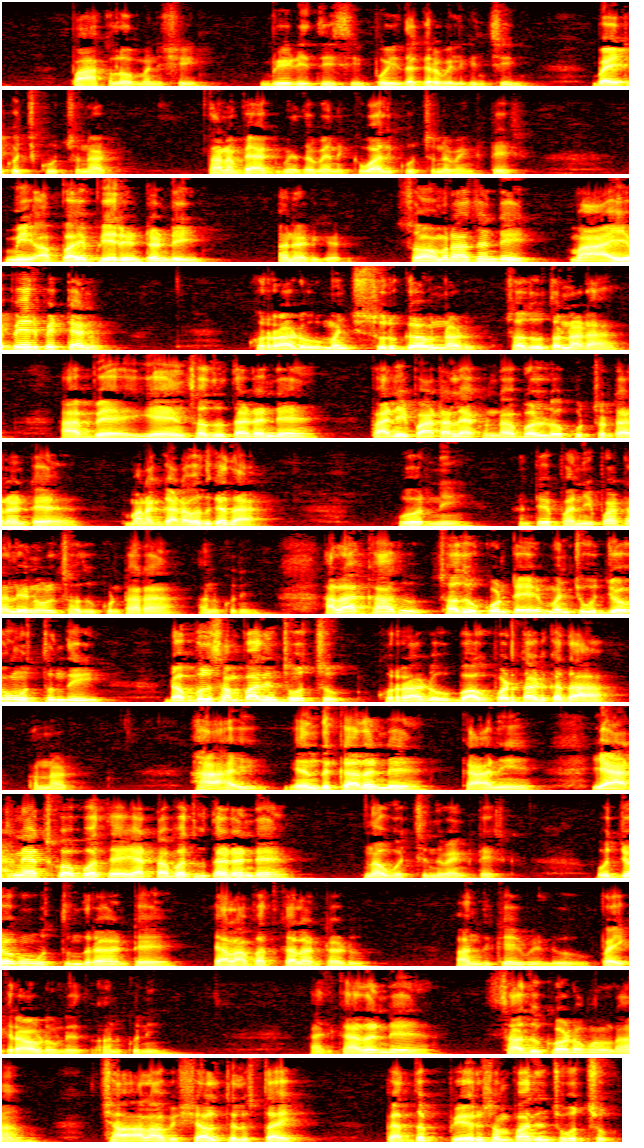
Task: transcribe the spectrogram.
పాకలో మనిషి బీడీ తీసి పొయ్యి దగ్గర వెలిగించి బయటకు వచ్చి కూర్చున్నాడు. తన బ్యాగ్ మీద వెనక్కి వాలి కూర్చున్న వెంకటేష్ మీ అబ్బాయి పేరేంటండి? అని అడిగాడు. సోమరాజ్ అండి మా అయ్య పేరు పెట్టాను. కుర్రాడు మంచి సురుగ్గా ఉన్నాడు. చదువుతున్నాడా? అబ్బే ఏం చదువుతాడండి? పని పాట లేకుండా బళ్ళో కూర్చుంటానంటే మనకు గడవదు కదా. ఓర్ని అంటే పని పాట లేని వాళ్ళు చదువుకుంటారా అనుకుని అలా కాదు చదువుకుంటే మంచి ఉద్యోగం వస్తుంది డబ్బులు సంపాదించవచ్చు కుర్రాడు బాగుపడతాడు కదా అన్నాడు. హాయ్ ఎందుకు కాదండి? కానీ ఏట నేర్చుకోకపోతే ఎట్టా బతుకుతాడండి? నవ్వు వచ్చింది వెంకటేష్. ఉద్యోగం వస్తుందిరా అంటే ఎలా బతకాలంటాడు? అందుకే వీళ్ళు పైకి రావడం లేదు అనుకుని. అది కాదండి చదువుకోవడం వలన చాలా విషయాలు తెలుస్తాయి. పెద్ద పేరు సంపాదించవచ్చు.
